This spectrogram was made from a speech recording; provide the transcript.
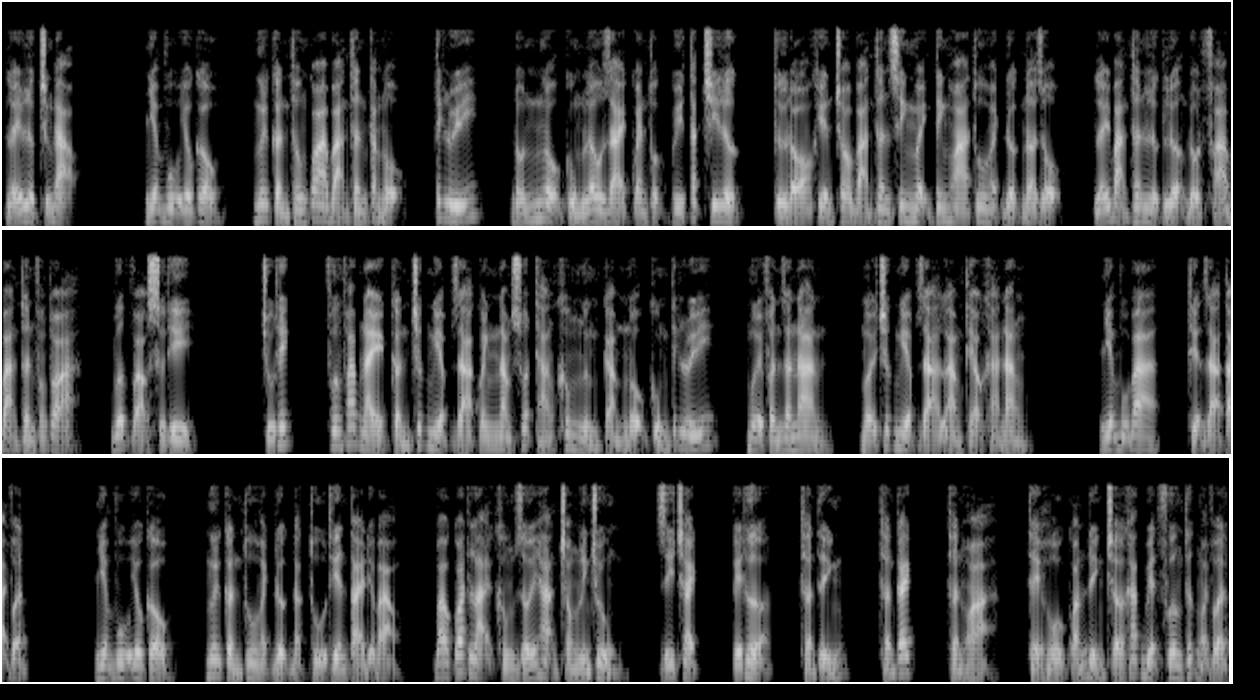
lấy lực chứng đạo. Nhiệm vụ yêu cầu, ngươi cần thông qua bản thân cảm nộ, tích lũy, đốn ngộ cùng lâu dài quen thuộc quy tắc trí lực từ đó khiến cho bản thân sinh mệnh tinh hoa thu hoạch được nở rộ lấy bản thân lực lượng đột phá bản thân phong tỏa bước vào sử thi. Chú thích, phương pháp này cần chức nghiệp giả quanh năm suốt tháng không ngừng cảm nộ cùng tích lũy mười phần gian nan mời chức nghiệp giả làm theo khả năng. Nhiệm vụ ba thiện giả tại vật. Nhiệm vụ yêu cầu ngươi cần thu hoạch được đặc thù thiên tài địa bảo bao quát lại không giới hạn trong linh chủng di trạch kế thừa thần tính thần cách thần hỏa thể hồ quán đỉnh chờ khác biệt phương thức ngoại vật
